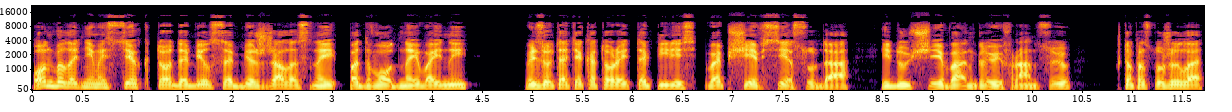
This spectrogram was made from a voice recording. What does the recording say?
Он был одним из тех, кто добился безжалостной подводной войны, в результате которой топились вообще все суда, идущие в Англию и Францию, что послужило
